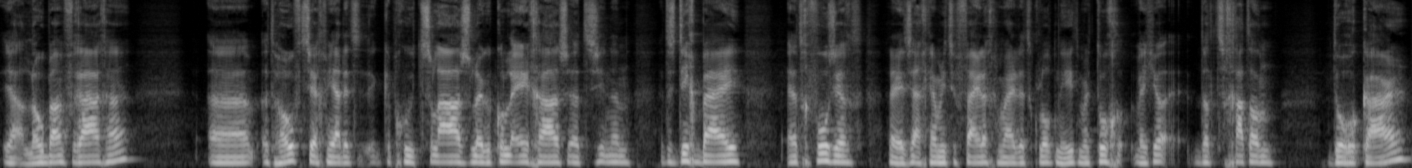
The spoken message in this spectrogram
ja, loopbaanvragen. Eh, het hoofd zegt van ja, dit, ik heb goed salaris, leuke collega's, het is, in een, het is dichtbij. En het gevoel zegt, nee, het is eigenlijk helemaal niet zo veilig voor mij, dat klopt niet. Maar toch, weet je wel, dat gaat dan door elkaar.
